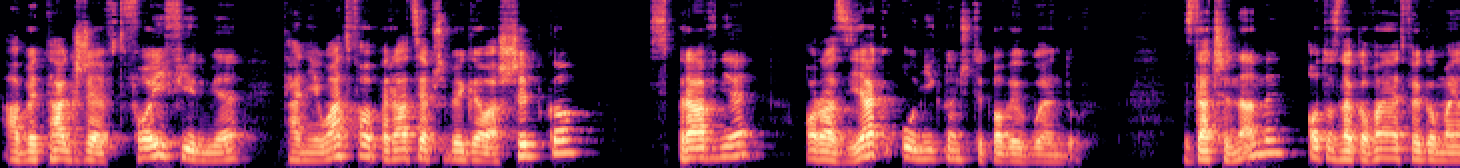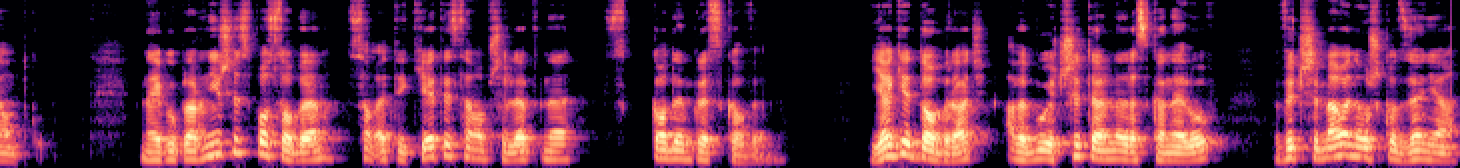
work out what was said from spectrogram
aby także w Twojej firmie ta niełatwa operacja przebiegała szybko, sprawnie oraz jak uniknąć typowych błędów. Zaczynamy od oznakowania Twojego majątku. Najpopularniejszym sposobem są etykiety samoprzylepne z kodem kreskowym. Jak je dobrać, aby były czytelne dla skanerów, wytrzymałe na uszkodzenia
